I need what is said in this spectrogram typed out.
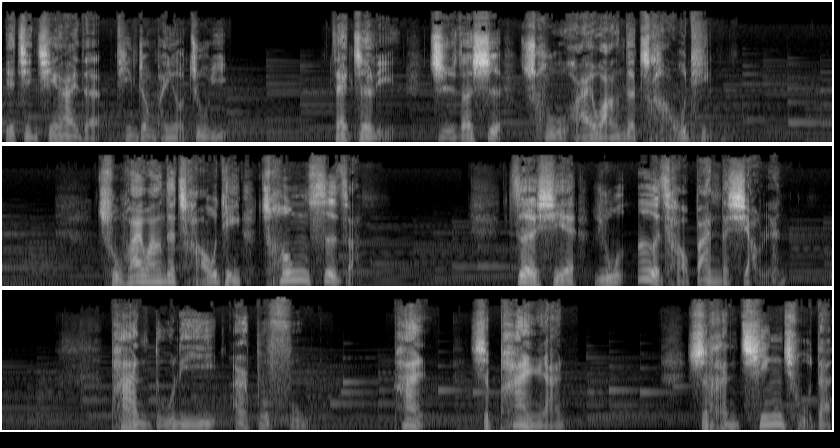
也请亲爱的听众朋友注意，在这里指的是楚怀王的朝廷。楚怀王的朝廷充斥着这些如恶草般的小人，叛独离而不服，叛是叛然。是很清楚的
